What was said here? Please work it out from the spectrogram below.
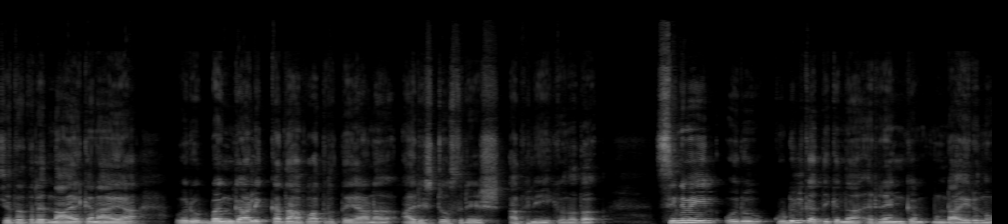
ചിത്രത്തിലെ നായകനായ ഒരു ബംഗാളി കഥാപാത്രത്തെയാണ് അരിസ്റ്റോ സുരേഷ് അഭിനയിക്കുന്നത്. സിനിമയിൽ ഒരു കുടിൽ കത്തിക്കുന്ന രംഗം ഉണ്ടായിരുന്നു.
